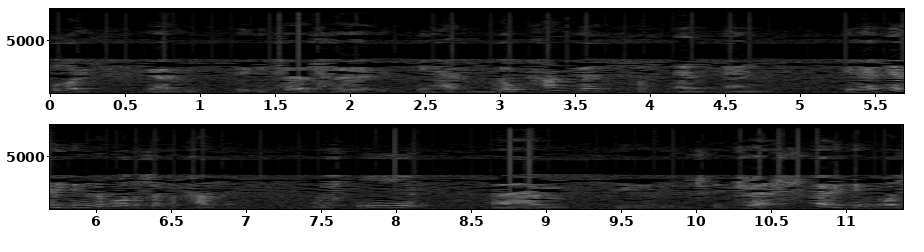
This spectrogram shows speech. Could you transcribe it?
cool. Um, it says uh, it, it, had no content, and and it had everything in the world except for content. It was all um, dress. Everything was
